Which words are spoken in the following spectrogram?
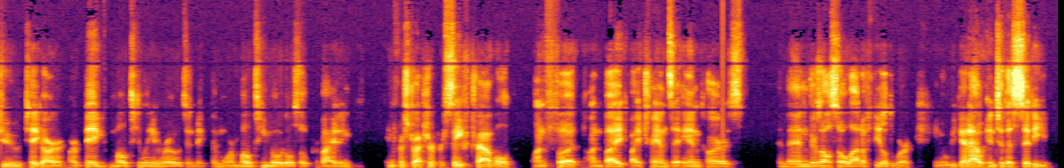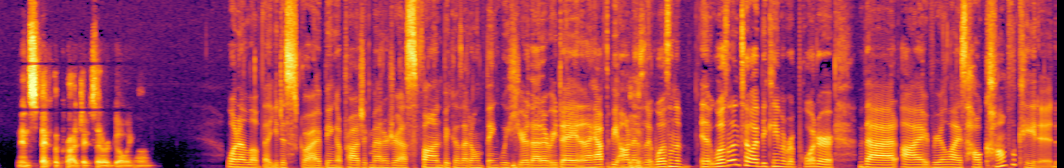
to take our, our big multi-lane roads and make them more multimodal. So providing infrastructure for safe travel on foot, on bike, by transit and cars. And then there's also a lot of field work. You know, we get out into the city and inspect the projects that are going on. One, I love that you describe being a project manager as fun because I don't think we hear that every day. And I have to be honest, it wasn't a, it wasn't until I became a reporter that I realized how complicated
